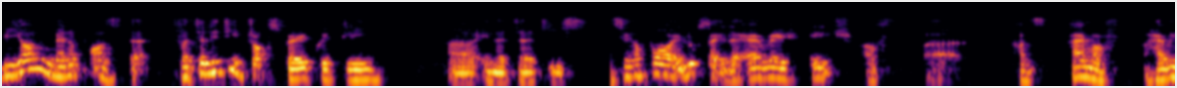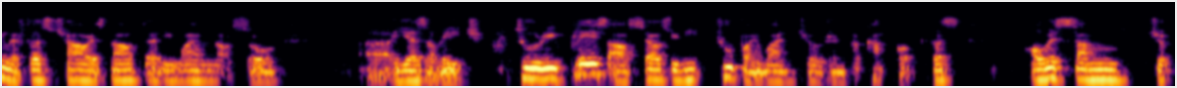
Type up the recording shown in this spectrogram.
beyond menopause, the fertility drops very quickly uh, in the 30s. In Singapore, it looks like the average age of uh, time of having the first child is now 31 or so uh, years of age. To replace ourselves, we need 2.1 children per couple because always some, you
